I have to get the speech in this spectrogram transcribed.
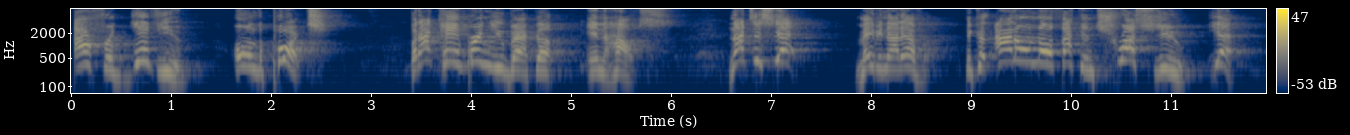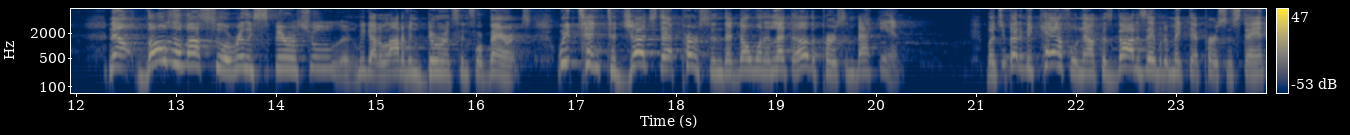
I forgive you on the porch, but I can't bring you back up in the house. Not just yet, maybe not ever, because I don't know if I can trust you yet. Now, those of us who are really spiritual and we got a lot of endurance and forbearance, we tend to judge that person that don't want to let the other person back in. But you better be careful now because God is able to make that person stand.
